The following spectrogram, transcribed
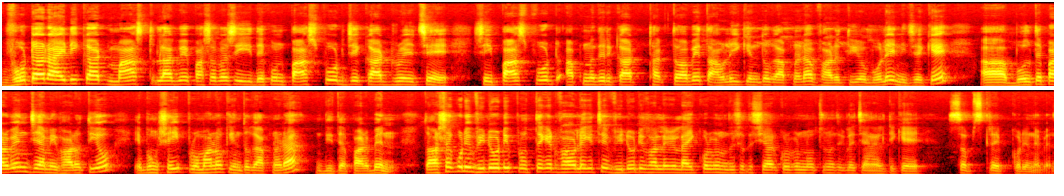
ভোটার আইডি কার্ড মাস্ট লাগবে। পাশাপাশি দেখুন, পাসপোর্ট যে কার্ড রয়েছে, সেই পাসপোর্ট আপনাদের কার্ড থাকতে হবে। তাহলেই কিন্তু আপনারা ভারতীয় বলে নিজেকে বলতে পারবেন যে আমি ভারতীয় এবং সেই প্রমাণও কিন্তু আপনারা দিতে পারবেন। তো আশা করি ভিডিওটি প্রত্যেকের ভালো লেগেছে। ভিডিওটি ভালো লাগলে লাইক করবেন, ওদের সাথে শেয়ার করবেন, নতুন নতুন চ্যানেলটিকে সাবস্ক্রাইব করে নেবেন।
